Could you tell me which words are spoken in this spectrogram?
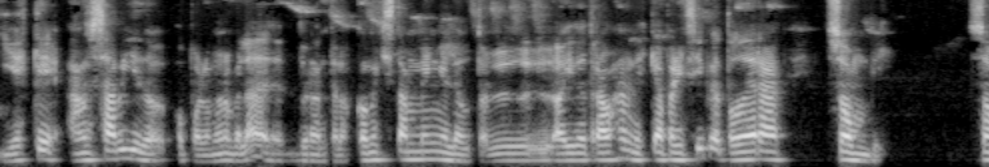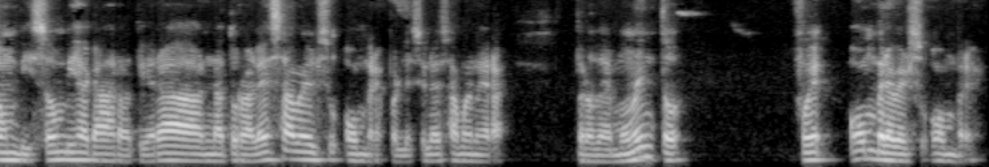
y es que han sabido, o por lo menos, ¿verdad? Durante los cómics también el autor lo ha ido trabajando, es que al principio todo era zombie, zombies, zombies a cada rato, y era naturaleza versus hombres, por decirlo de esa manera. Pero de momento fue hombre versus hombre.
